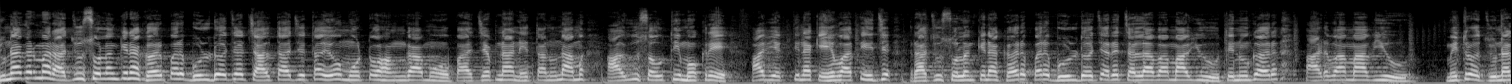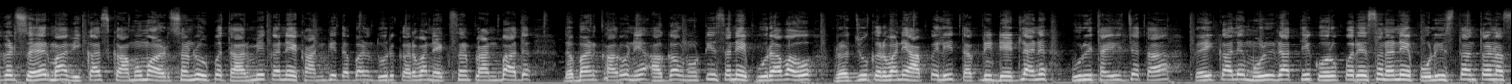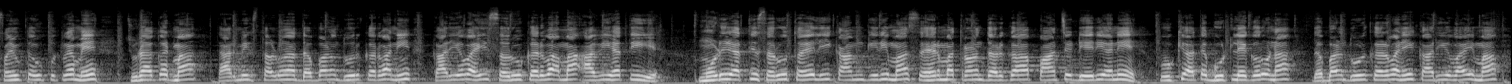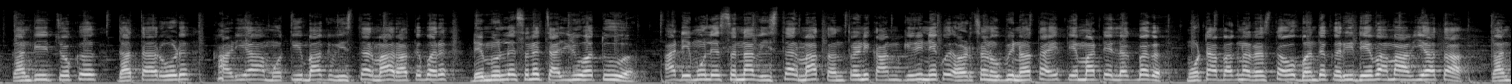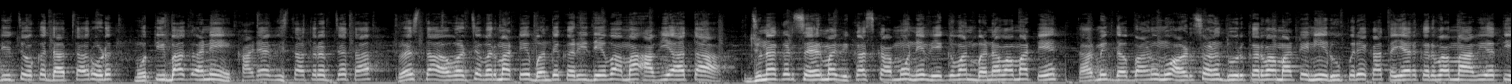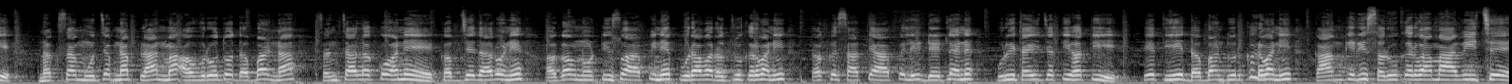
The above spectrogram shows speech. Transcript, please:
જૂનાગઢમાં રાજુ સોલંકીના ઘર પર બુલડોઝર ચાલતા જ થયો મોટો હંગામો. ભાજપના નેતાનું નામ આવ્યું સૌથી મોખરે. આ વ્યક્તિના કહેવાથી જ રાજુ સોલંકીના ઘર પર બુલડોઝર ચલાવવામાં આવ્યું. તેનું ઘર પાડવામાં આવ્યું. મિત્રો, જૂનાગઢ શહેરમાં વિકાસ કામોમાં અડચણરૂપ ધાર્મિક અને ખાનગી દબાણ દૂર કરવાના એક્શન પ્લાન બાદ દબાણકારોને અગાઉ નોટિસ અને પુરાવાઓ રજૂ કરવાની આપેલી તકની ડેડલાઇન પૂરી થઈ જતાં ગઈકાલે મોડી રાતથી કોર્પોરેશન અને પોલીસ તંત્રના સંયુક્ત ઉપક્રમે જૂનાગઢમાં ધાર્મિક સ્થળોના દબાણો દૂર કરવાની કાર્યવાહી શરૂ કરવામાં આવી હતી. મોડી રાતથી શરૂ થયેલી કામગીરીમાં શહેરમાં ત્રણ દરગાહ, પાંચ ડેરી અને કુખ્યાત બુટલેગરોના દબાણ દૂર કરવાની કાર્યવાહીમાં ગાંધી ચોક, દાતા રોડ, ખાડિયા, મોતીબાગ વિસ્તારમાં રાતભર ડેમોલેશન ચાલ્યું હતું. આ ડેમોલેશનના વિસ્તારમાં તંત્રની કામગીરીને કોઈ અડચણ ઊભી ન થાય તે માટે લગભગ મોટાભાગના રસ્તાઓ બંધ કરી દેવામાં આવ્યા હતા. ગાંધી ચોક, દાતા રોડ, મોતીબાગ અને ખાડિયા વિસ્તાર તરફ જતા રસ્તા અવરજવર માટે બંધ કરી દેવામાં આવ્યા હતા. જૂનાગઢ શહેરમાં વિકાસ કામોને વેગવાન બનાવવા માટે ધાર્મિક દબાણોનું અડચણ દૂર કરવા માટેની રૂપરેખા તૈયાર કરવામાં આવી હતી. નકશા મુજબના પ્લાનમાં અવરોધો દબાણના સંચાલકો અને કબજેદારોને અગાઉ નોટિસો આપીને પુરાવા રજૂ કરવાની તક સાથે આપેલી ડેડલાઇન પૂરી થઈ જતી હતી. તેથી દબાણ દૂર કરવાની કામગીરી શરૂ કરવામાં આવી છે.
